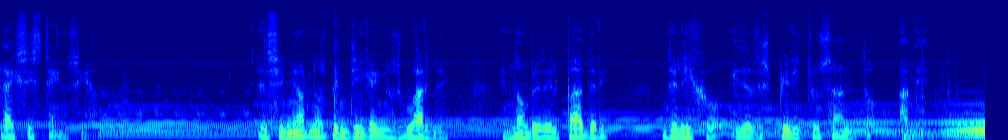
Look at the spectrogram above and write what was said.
la existencia. El Señor nos bendiga y nos guarde en nombre del Padre, del Hijo y del Espíritu Santo. Amén.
